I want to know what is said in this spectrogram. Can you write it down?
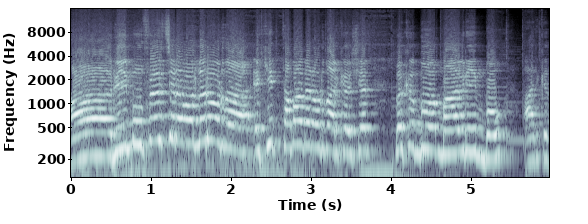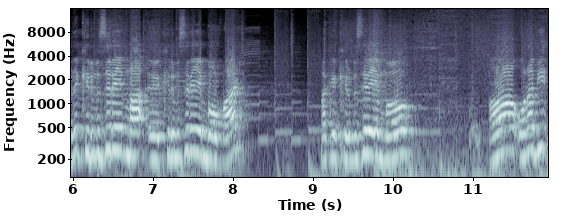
Aa Rainbow Friends canavarları orada. Ekip tamamen orada arkadaşlar. Bakın bu mavi Rainbow. Arkada kırmızı rain e, kırmızı Rainbow var. Bakın kırmızı Rainbow. Aa ona bir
